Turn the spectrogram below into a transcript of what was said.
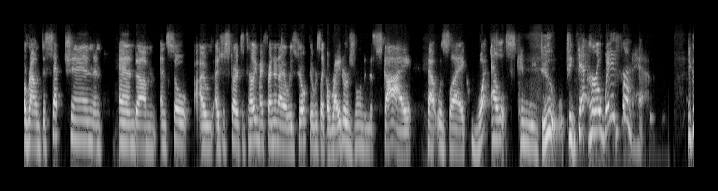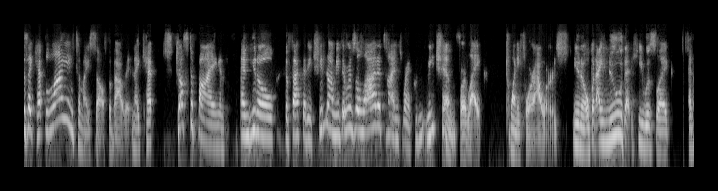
around deception and and um and so I I just started to tell you my friend and I always joke there was like a writer's room in the sky that was like, what else can we do to get her away from him? Because I kept lying to myself about it and I kept justifying and and you know, the fact that he cheated on me, there was a lot of times where I couldn't reach him for like 24 hours, you know, but I knew that he was like at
